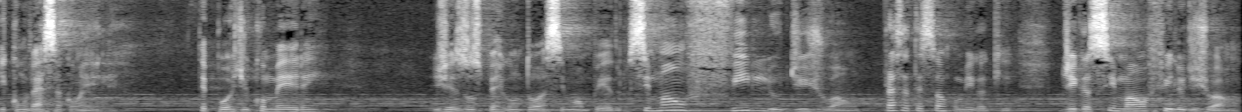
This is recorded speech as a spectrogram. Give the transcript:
e conversa com ele. Depois de comerem, Jesus perguntou a Simão Pedro: Simão, filho de João, presta atenção comigo aqui. Diga Simão, filho de João.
